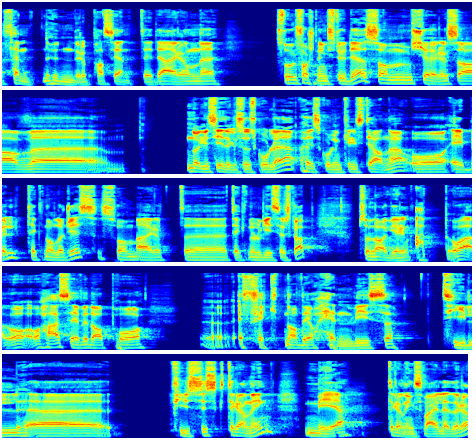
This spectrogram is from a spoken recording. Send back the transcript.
1500 pasienter. Det er en eh, stor forskningsstudie som kjøres av eh, Norges idrettshøgskole, Høgskolen Kristiania og Able Technologies, som er et eh, teknologiselskap som lager en app. Og, her ser vi da på effekten av det å henvise til fysisk trening med treningsveiledere,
